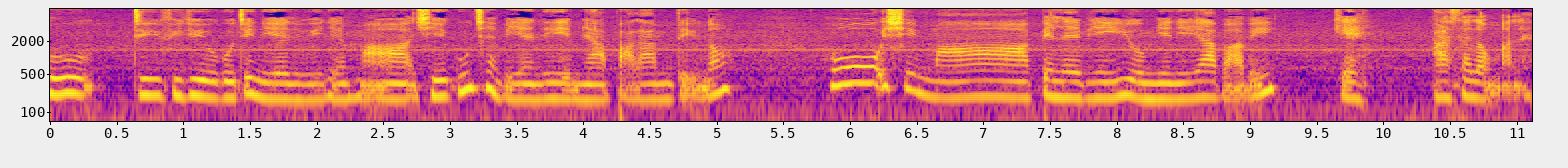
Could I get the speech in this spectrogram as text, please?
အခုဒီဗီဒီယိုကိုကြည့်နေတဲ့လူတွေထဲမှာရေကူးချန်ပီယံလေးအများပါလားမသိဘူးเนาะဟိုးအရှိမပင်လယ်ပြင်ကြီးကိုမြင်နေရပါပြီကဲအားဆက်လုံးပါလဲ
